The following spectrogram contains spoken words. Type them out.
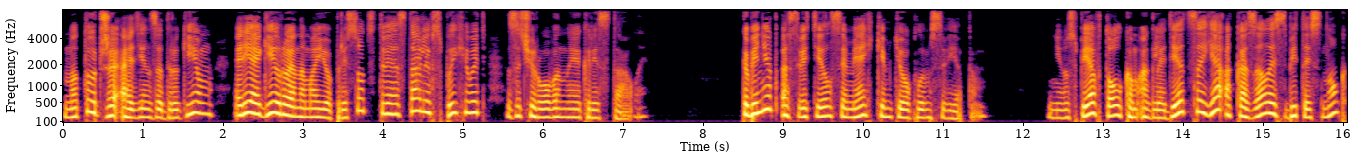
Но тут же один за другим, реагируя на мое присутствие, стали вспыхивать зачарованные кристаллы. Кабинет осветился мягким теплым светом. Не успев толком оглядеться, я оказалась сбитой с ног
